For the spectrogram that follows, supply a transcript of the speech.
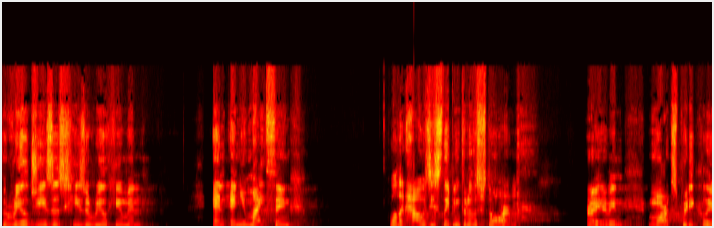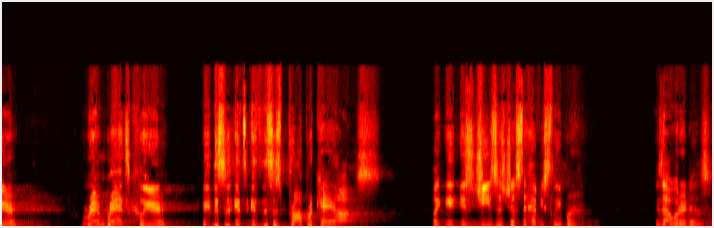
The real Jesus, he's a real human. And, and you might think, well, then how is he sleeping through the storm? right? I mean, Mark's pretty clear. Rembrandt's clear. This is, it's, this is proper chaos. Like, is Jesus just a heavy sleeper? Is that what it is?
